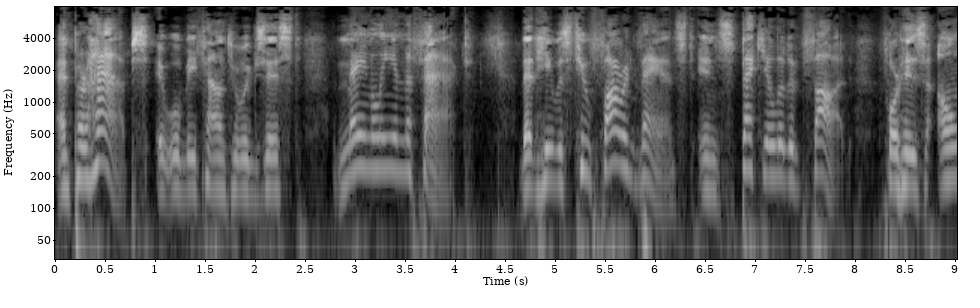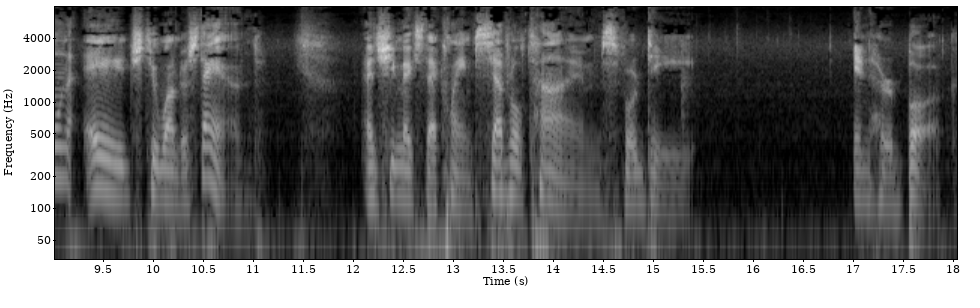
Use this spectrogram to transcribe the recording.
And perhaps it will be found to exist mainly in the fact that he was too far advanced in speculative thought for his own age to understand. And she makes that claim several times for Dee in her book.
